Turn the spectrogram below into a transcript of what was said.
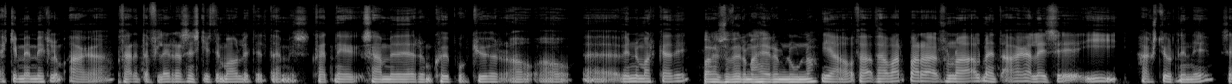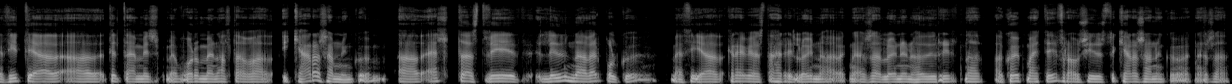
ekki með miklum aga og það er enda fleira sem skiptir máli til dæmis hvernig samið er um kaup og kjör á, á uh, vinnumarkaði. Bara eins og við erum að heyra um núna. Já, það, það var bara svona almennt agaleysi í hagstjórninni sem þýtti að, að til dæmis með vorum menn alltaf að í kjærasamningum að eldast við liðna verbolgu með því að krefjast að herri launa vegna þess að launin hafðu rýrnað að kaupmætti frá síðustu kjærasamningum vegna þess að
